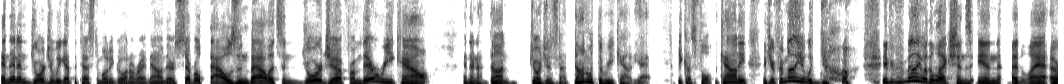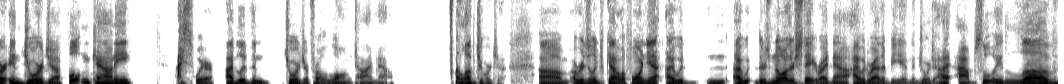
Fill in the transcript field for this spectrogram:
And then in Georgia, we got the testimony going on right now, and there's several thousand ballots in Georgia from their recount, and they're not done. Georgia's not done with the recount yet because Fulton County, if you're familiar with if you're familiar with elections in Atlanta or in Georgia, Fulton County I swear, I've lived in Georgia for a long time now. I love Georgia. Um, originally from California, I would, I would. There's no other state right now I would rather be in than Georgia. I absolutely love,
